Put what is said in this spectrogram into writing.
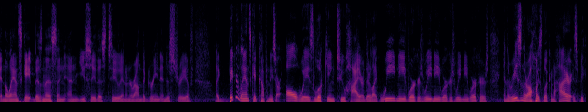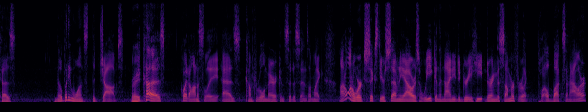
in the landscape business, and and you see this too in and around the green industry of. Like bigger landscape companies are always looking to hire. They're like, we need workers, we need workers, we need workers. And the reason they're always looking to hire is because nobody wants the jobs. Right. Because, quite honestly, as comfortable American citizens, I'm like, I don't want to work 60 or 70 hours a week in the 90 degree heat during the summer for like 12 bucks an hour.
